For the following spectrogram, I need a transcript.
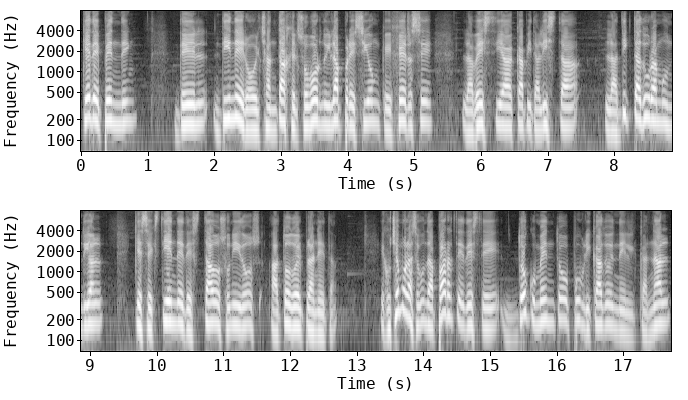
que dependen del dinero, el chantaje, el soborno y la presión que ejerce la bestia capitalista, la dictadura mundial que se extiende de Estados Unidos a todo el planeta. Escuchemos la segunda parte de este documento publicado en el canal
